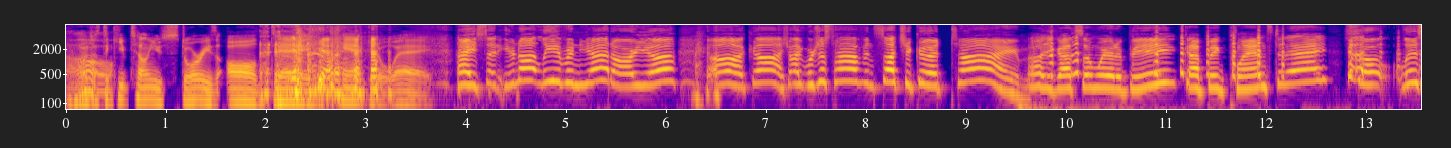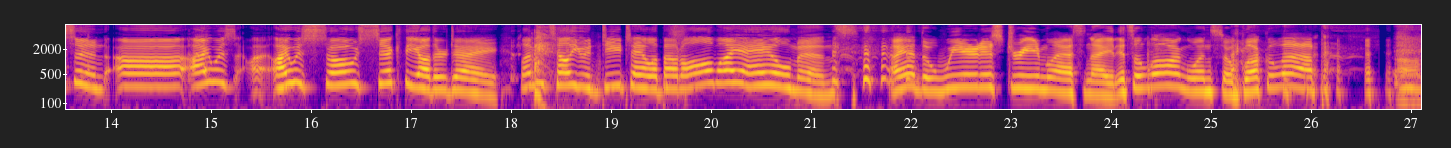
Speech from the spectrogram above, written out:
Oh, just to Oh. keep telling you stories all day. You can't get away. Hey, so you're not leaving yet, are you? Oh gosh, I, we're just having such a good time. Oh, you got somewhere to be? Got big plans today? so listen, uh, I was I was so sick the other day. Let me tell you in detail about all my ailments. I had the weirdest dream last night. It's a long one, so buckle up. oh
